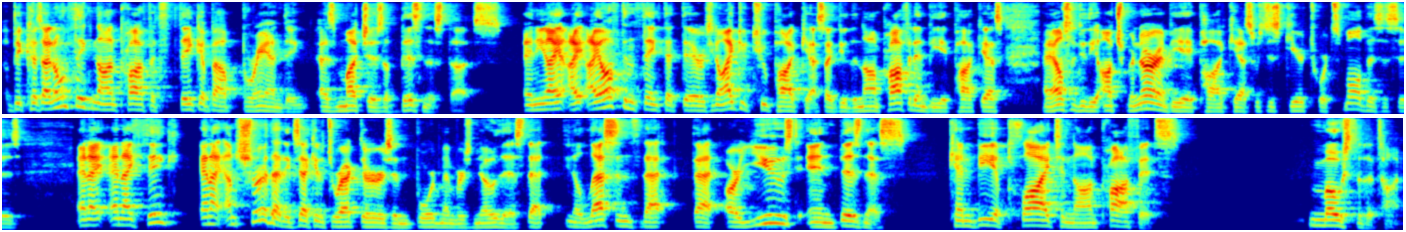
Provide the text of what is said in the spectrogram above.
because I don't think nonprofits think about branding as much as a business does. And you know, I, I often think that there's, you know, I do two podcasts. I do the nonprofit MBA podcast, and I also do the entrepreneur MBA podcast, which is geared towards small businesses. And I and I think, and I, I'm sure that executive directors and board members know this that you know lessons that that are used in business can be applied to nonprofits most of the time.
